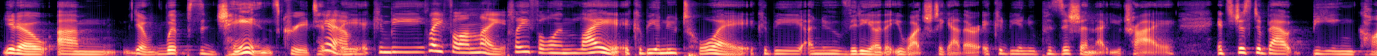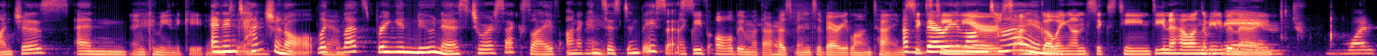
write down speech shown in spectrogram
you know, um, you know, whips and chains creativity. Yeah. It can be playful and light. playful and light. It could be a new toy. It could be a new video that you watch together. It could be a new position that you try. It's just about being conscious and and communicating and too. intentional. Like Yeah. let's bring in newness to our sex life on a Right. consistent basis. Like we've all been with our husbands a very long time. A 16 very long years. time. I'm going on 16. Dina, how long What have you you been married? One.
